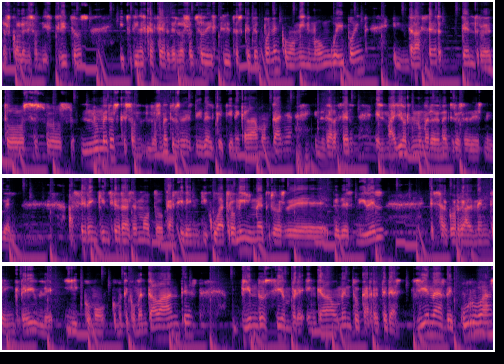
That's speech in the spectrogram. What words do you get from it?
los colores son distritos y tú tienes que hacer de los ocho distritos que te ponen como mínimo un waypoint, intentar hacer dentro de todos esos números que son los metros de desnivel que tiene cada montaña, intentar hacer el mayor número de metros de desnivel. Hacer en 15 horas de moto casi 24.000 metros de, de desnivel es algo realmente increíble. Y como, como te comentaba antes, viendo siempre en cada momento carreteras llenas de curvas,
